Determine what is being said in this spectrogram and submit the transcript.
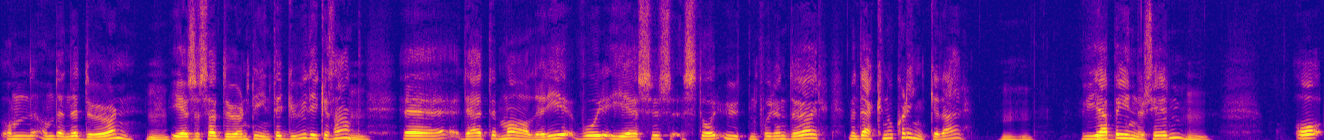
om, om denne døren. mm. Jesus er døren inn til Gud, ikke sant? Mm. Uh, det er et maleri hvor Jesus står utenfor en dør, men det er ikke noe klinke der. Mm. Vi er på innersiden. Mhm. Og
